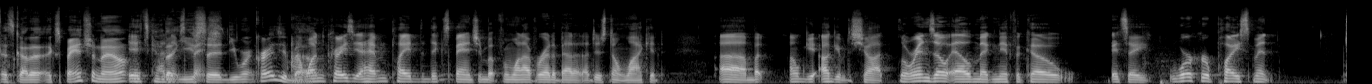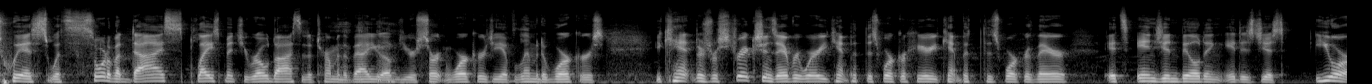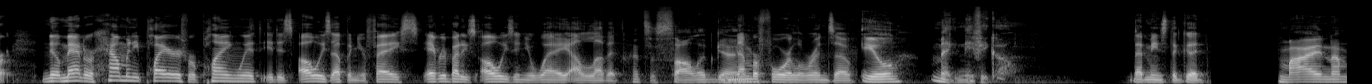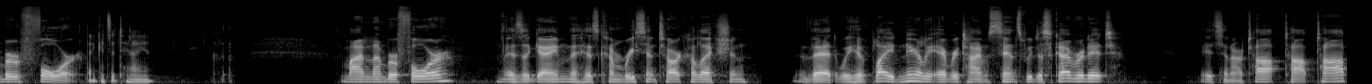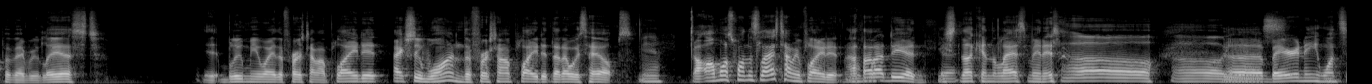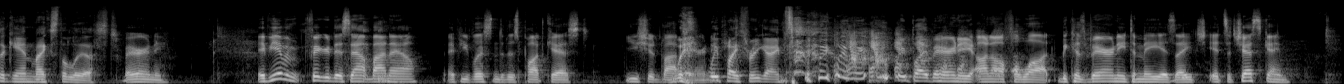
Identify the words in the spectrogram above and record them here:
It's got an expansion now. It's got an that you said you weren't crazy I about. wasn't crazy. I haven't played the expansion, but from what I've read about it, I just don't like it. Um, but I'll, gi- I'll give it a shot. Lorenzo El Magnifico. It's a worker placement twist with sort of a dice placement. You roll dice to determine the value of your certain workers. You have limited workers. You can't. There's restrictions everywhere. You can't put this worker here. You can't put this worker there. It's engine building. It is just you are. No matter how many players we're playing with, it is always up in your face. Everybody's always in your way. I love it. That's a solid game. Number four, Lorenzo. Il Magnifico. That means the good. My number four. I think it's Italian. My number four is a game that has come recent to our collection that we have played nearly every time since we discovered it. It's in our top, top, top of every list. It blew me away the first time I played it. I actually won the first time I played it. That always helps. Yeah. I almost won this last time we played it. I thought I did. You snuck in the last minute. Oh, oh, Uh, yes. Barony once again makes the list. Barony. If you haven't figured this out by now, if you've listened to this podcast, you should buy We, Barony. we play three games. we play Barony an awful lot because Barony to me is a it's a chess game.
